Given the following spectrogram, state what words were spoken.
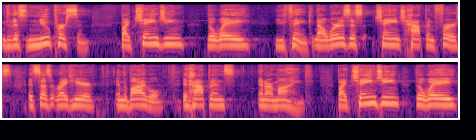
into this new person by changing the way you think. Now, where does this change happen first? It says it right here in the Bible. It happens in our mind by changing the way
